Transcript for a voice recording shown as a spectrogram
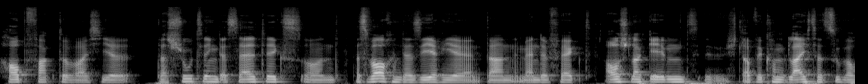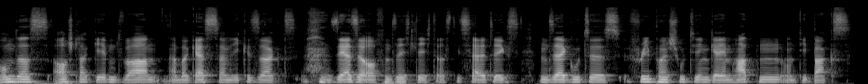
Hauptfaktor war hier das Shooting der Celtics und das war auch in der Serie dann im Endeffekt ausschlaggebend. Ich glaube, wir kommen gleich dazu, warum das ausschlaggebend war. Aber gestern, wie gesagt, sehr, sehr offensichtlich, dass die Celtics ein sehr gutes Three-Point-Shooting-Game hatten und die Bucks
